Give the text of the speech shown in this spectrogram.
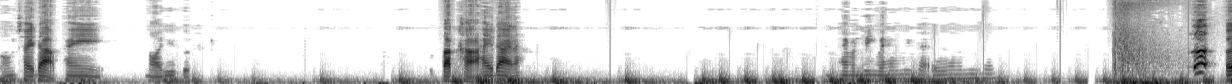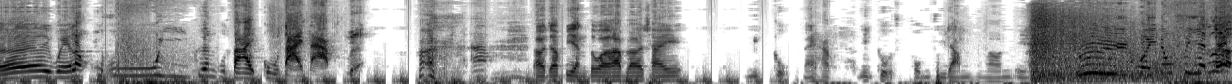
ต้องใช้ดาบให้น้อยที่สุด ตัดขาให้ได้นะ ให้มันวิ่งไปให้มันวิ่งไปเออให้มันวิ่งไปเออเอ้ยเวแล้วอุ้ยเพื่อนกูตายกูตายตามเบื่ออ้าวเราจะเปลี่ยนตัวครับ เราใช้มิกุนะครับมิกุผมสีดำของเรานั่นเองเฮ้ยหวยต้องเปลี่ยนเลย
